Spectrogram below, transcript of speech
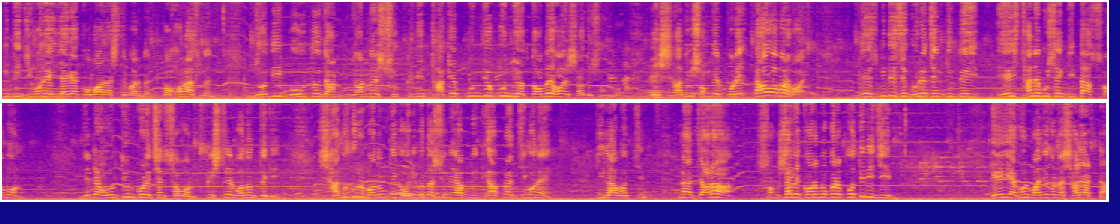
কিন্তু জীবনে এই জায়গায় কবার আসতে পারবেন কখন আসবেন? যদি বহুত জান- জন্মের স্বীকৃতি থাকে পুঞ্জ পুঞ্জ তবে হয় সাধু সঙ্গ এই সাধু সঙ্গের পরে তাও আবার হয়। দেশ বিদেশে ঘুরেছেন, কিন্তু এই এই স্থানে বসে গীতা শ্রবণ, যেটা অর্জুন করেছেন শ্রবণ, কৃষ্ণের বদন থেকে। সাধুগুরুর বদন থেকে হরিকথা শুনে আপনি, আপনার জীবনে কি লাভ হচ্ছে? না, যারা সংসারে কর্ম করে প্রতিটি জীব, এই এখন বাজে কটা, সাড়ে আটটা,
